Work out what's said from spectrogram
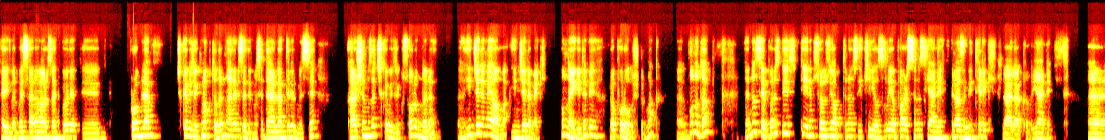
failure vesaire arıza hani böyle e, problem çıkabilecek noktaların analiz edilmesi, değerlendirilmesi, karşımıza çıkabilecek sorunları e, incelemeye almak, incelemek. Bununla ilgili de bir rapor oluşturmak. E, bunu da e, nasıl yaparız? Biz diyelim söz yaptınız, iki yazılı yaparsınız. Yani biraz nitelikle alakalı. Yani e,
